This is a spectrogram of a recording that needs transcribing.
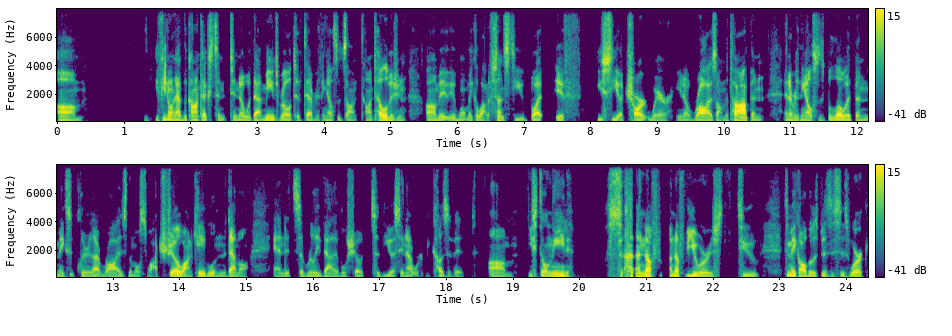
Um, if you don't have the context to, to know what that means relative to everything else that's on, on television, um, it, it won't make a lot of sense to you. But if you see a chart where you know Raw is on the top and and everything else is below it, then it makes it clear that Raw is the most watched show on cable in the demo, and it's a really valuable show to the USA Network because of it. Um, you still need enough enough viewers to to make all those businesses work.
